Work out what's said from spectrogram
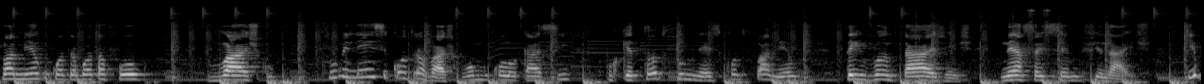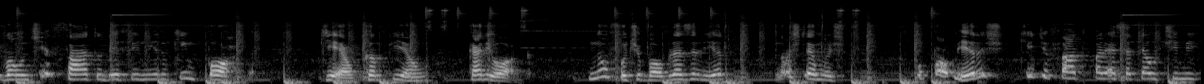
Flamengo contra Botafogo, Vasco Fluminense contra Vasco, vamos colocar assim, porque tanto Fluminense quanto Flamengo têm vantagens nessas semifinais, que vão de fato definir o que importa, que é o campeão carioca. No futebol brasileiro, nós temos o Palmeiras, que de fato parece até o time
